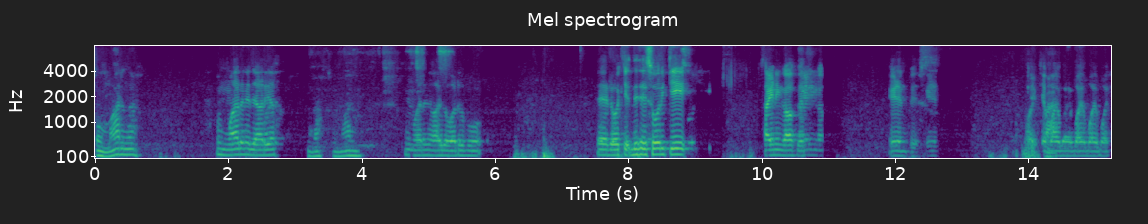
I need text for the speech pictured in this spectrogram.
சும்மா இருங்க. மாறுங்க ஜாலியா. அதான், சும்மா இருங்க. மாறுங்க வாழ்க வருது போவோம் சரி ஓகே திஸ் இஸ் சோரிக்கி signing off Aidan Pierce okay bye bye bye bye bye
